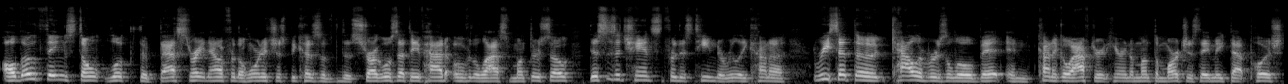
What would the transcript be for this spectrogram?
although things don't look the best right now for the Hornets just because of the struggles that they've had over the last month or so, this is a chance for this team to really kind of reset the calibers a little bit and kind of go after it here in the month of March as they make that push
